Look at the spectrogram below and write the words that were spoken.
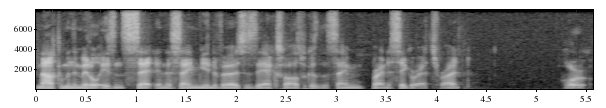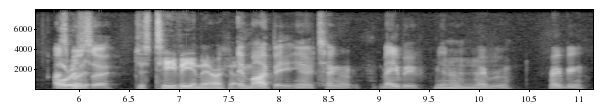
Malcolm in the Middle isn't set in the same universe as the X Files because of the same brand of cigarettes, right? Or I or suppose is it so. just TV America? It might be. You know, techni- maybe. You know, Hmm. maybe. Maybe.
